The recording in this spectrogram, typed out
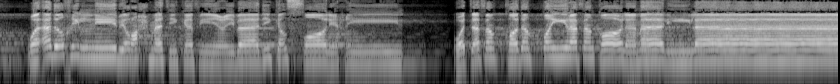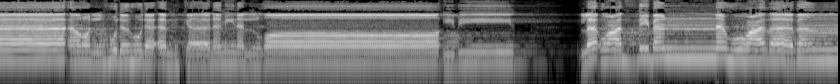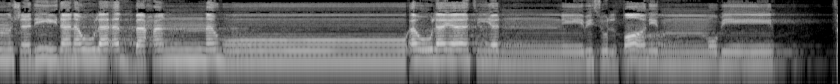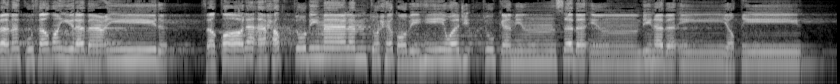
وادخلني برحمتك في عبادك الصالحين وتفقد الطير فقال ما لي لا ارى الهدهد ام كان من الغائبين لأعذبنه عذابا شديدا أو لأذبحنه أو لياتيني بسلطان مبين. فمكث غير بعيد. فقال أحطت بما لم تحط به وجئتك من سبأ بنبأ يقين.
